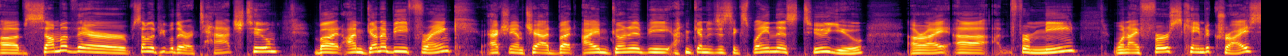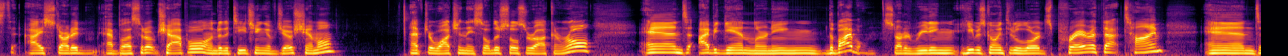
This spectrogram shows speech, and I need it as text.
of some of their some of the people they're attached to. But I'm gonna be frank. Actually, I'm Chad, but I'm gonna be I'm gonna just explain this to you. All right. Uh, for me, when I first came to Christ, I started at Blessed Hope Chapel under the teaching of Joe Schimmel. After watching They Sold Their Souls to Rock and Roll, and I began learning the Bible. Started reading. He was going through the Lord's Prayer at that time, and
